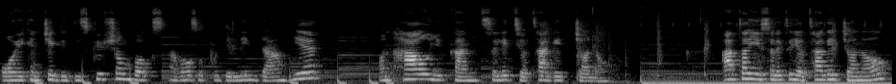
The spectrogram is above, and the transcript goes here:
or you can check the description box. I've also put the link down here on how you can select your target journal. After you selected your target journal,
